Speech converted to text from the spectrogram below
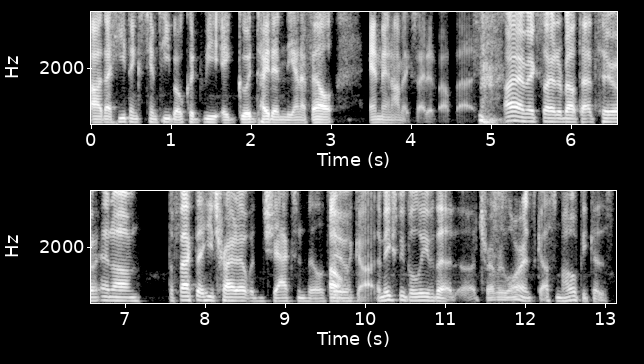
uh, that he thinks Tim Tebow could be a good tight end in the NFL. And man, I'm excited about that. I am excited about that too, and um, the fact that he tried out with Jacksonville too. oh my god. It makes me believe that uh, Trevor Lawrence got some hope because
